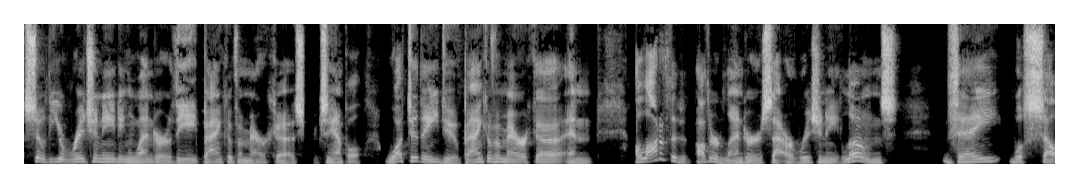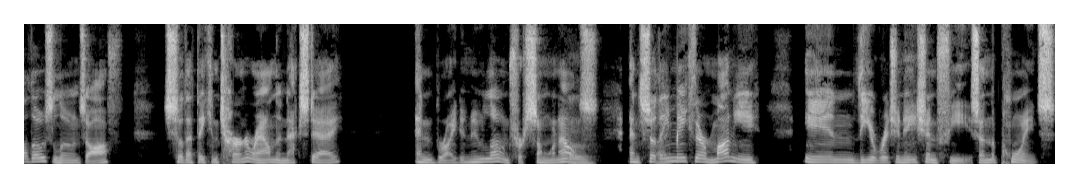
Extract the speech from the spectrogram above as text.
So the originating lender, the Bank of America, as example, what do they do? Bank of America and a lot of the other lenders that originate loans, they will sell those loans off so that they can turn around the next day and write a new loan for someone else. Mm, and so right. they make their money in the origination fees and the points.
